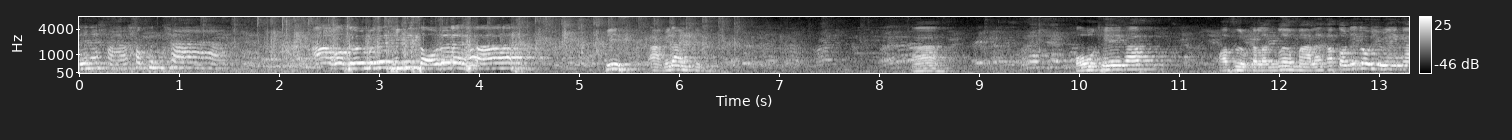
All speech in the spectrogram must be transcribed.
ด้วยนะคะ ขอบคุณค่ะ อ่าไม่ได้จริงอ่าโอเคครับความสนุกกำลังเริ่มมาแล้วครับ ตอนนี้เราอยู่ในงาน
